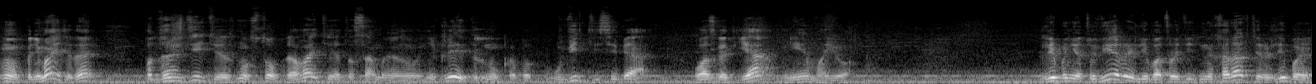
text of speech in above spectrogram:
Ну, понимаете, да? Подождите, ну, стоп, давайте это самое, ну, не клеить, ну, как бы увидьте себя. У вас говорит, я, мне, мое. Либо нету веры, либо отвратительный характер, либо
